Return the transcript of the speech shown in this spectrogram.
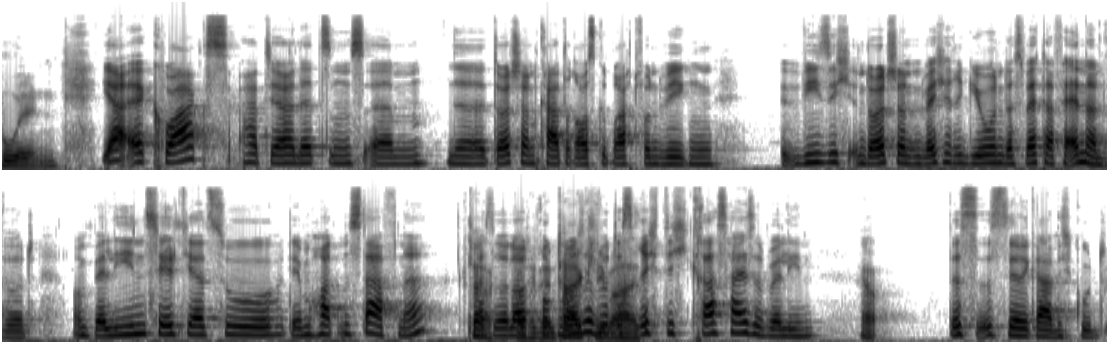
poolen. Ja, äh, Quarks hat ja letztens ähm, eine Deutschlandkarte rausgebracht von wegen, wie sich in Deutschland in welcher Region das Wetter verändern wird. Und Berlin zählt ja zu dem hotten Stuff, ne? Klar, also laut Prognose wird es halt. richtig krass heiß in Berlin. Ja. Das ist ja gar nicht gut.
